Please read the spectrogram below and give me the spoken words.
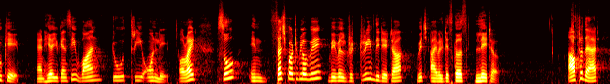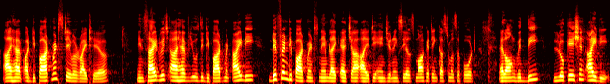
UK and here you can see 1 2 3 only. Alright so in such particular way we will retrieve the data which I will discuss later. After that I have a departments table right here inside which I have used the department ID different departments name like HR, IT, engineering, sales, marketing, customer support along with the location ID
